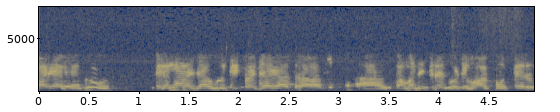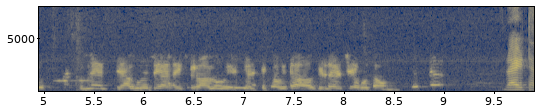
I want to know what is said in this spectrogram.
కార్యాలయంలో తెలంగాణ జాగృతి ప్రజాయాత్ర సంబంధించినటువంటి వాల్ పోస్టర్ జాగృతి అధ్యక్షురాలు ఎమ్మెల్సీ కవిత విడుదల చేయబోతా ఉంది. Right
